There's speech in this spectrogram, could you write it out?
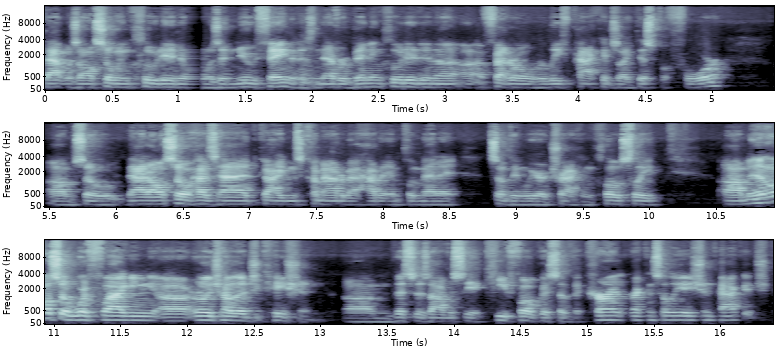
That was also included and was a new thing that has never been included in a, a federal relief package like this before. Um, so that also has had guidance come out about how to implement it, something we are tracking closely. Um, and then also worth flagging uh, early childhood education. Um, this is obviously a key focus of the current reconciliation package,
